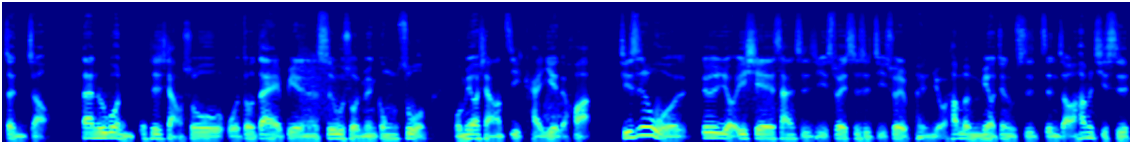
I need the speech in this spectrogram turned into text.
证照。但如果你就是想说，我都在别人的事务所里面工作，我没有想要自己开业的话，其实我就是有一些三十几岁、四十几岁的朋友，他们没有建筑师证照，他们其实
